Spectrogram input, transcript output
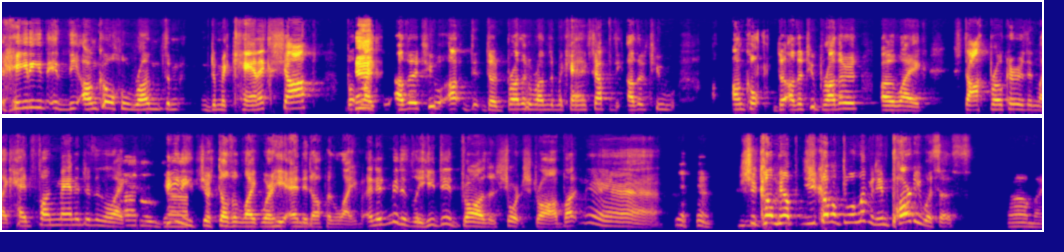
Hades is the uncle who runs the, the mechanic shop, but like the other two, uh, the, the brother who runs the mechanic shop, but the other two uncle, the other two brothers are like stockbrokers and like hedge fund managers, and they're like. oh god. Hades just doesn't like where he ended up in life, and admittedly, he did draw the short straw. But yeah, you should come up. You should come up to a living and party with us. oh my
